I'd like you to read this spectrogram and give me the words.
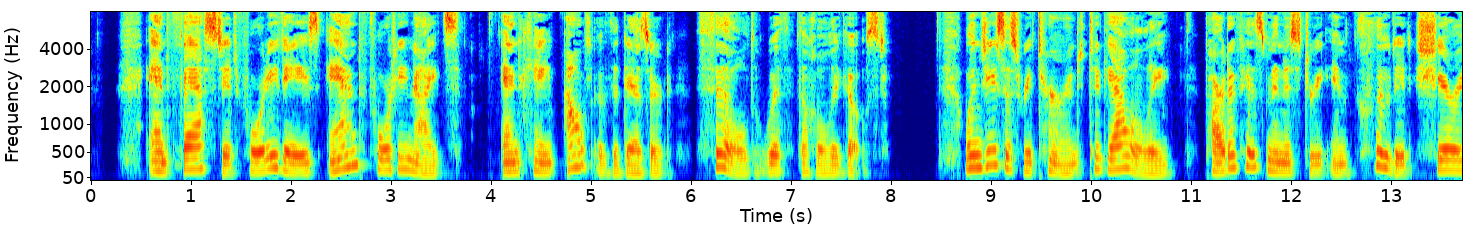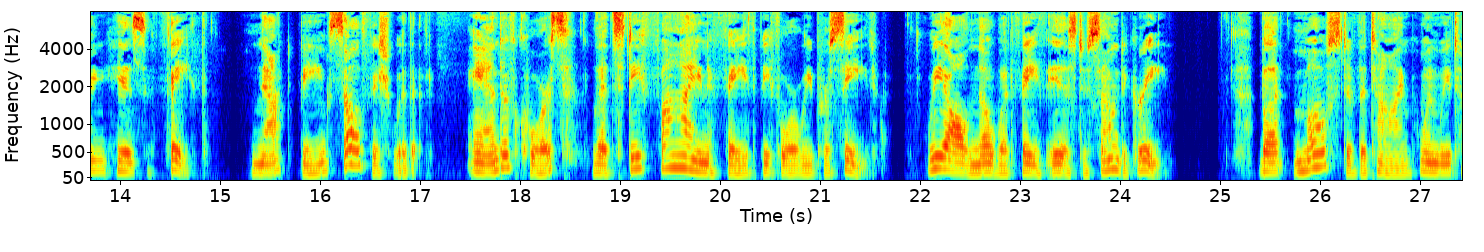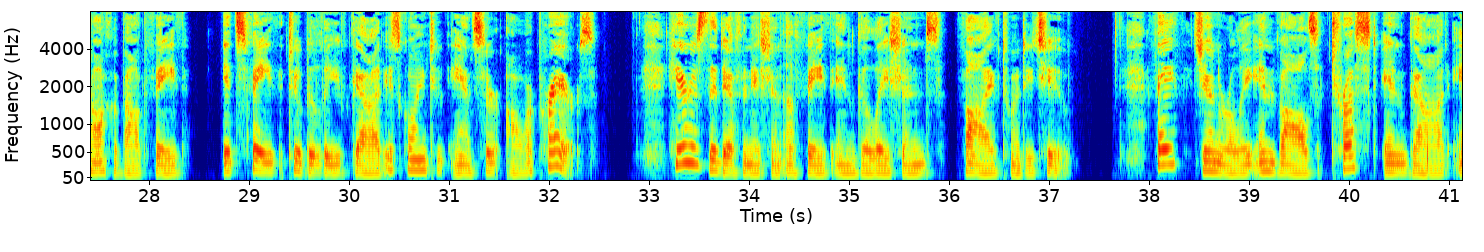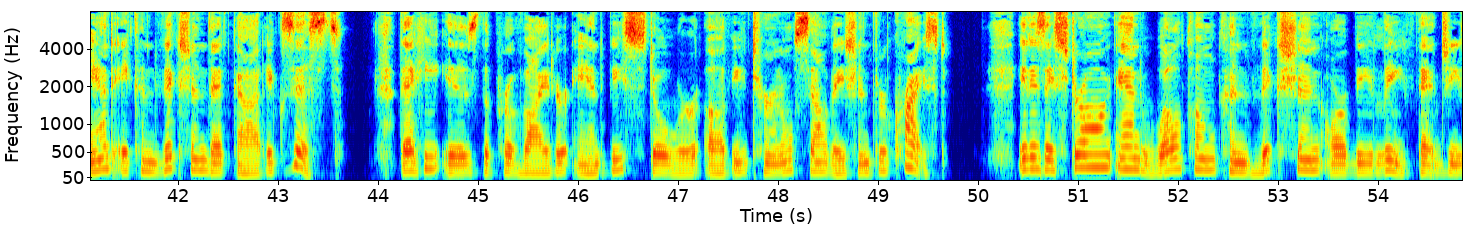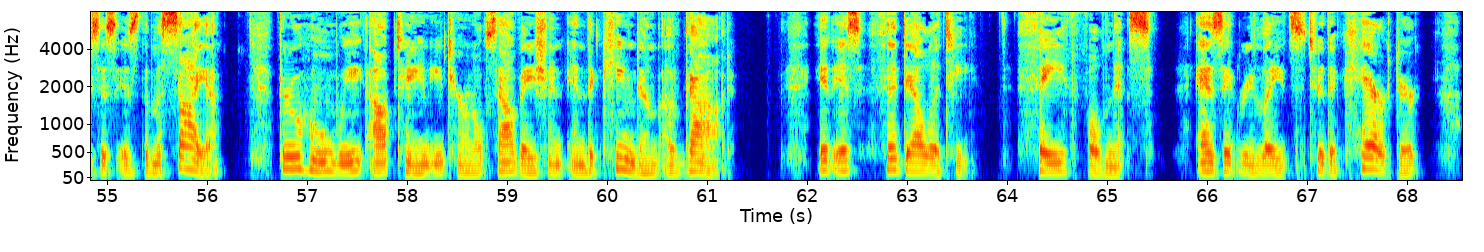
and fasted 40 days and 40 nights and came out of the desert filled with the Holy Ghost. When Jesus returned to Galilee, part of his ministry included sharing his faith, not being selfish with it. And of course, let's define faith before we proceed. We all know what faith is to some degree. But most of the time, when we talk about faith, it's faith to believe God is going to answer our prayers. Here is the definition of faith in Galatians 5:22. Faith generally involves trust in God and a conviction that God exists that he is the provider and bestower of eternal salvation through Christ. It is a strong and welcome conviction or belief that Jesus is the Messiah, through whom we obtain eternal salvation in the kingdom of God. It is fidelity, faithfulness, as it relates to the character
